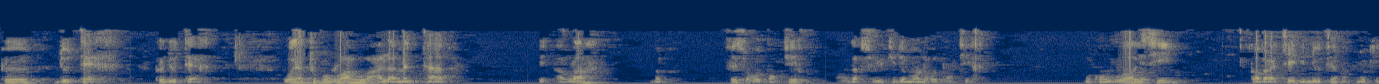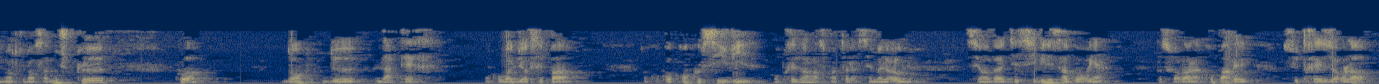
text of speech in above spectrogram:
que de terre, que de terre. Et Allah donc, fait son repentir envers celui qui demande le repentir. Donc on voit ici qu'en vérité, il ne fait donc il n'entre dans sa bouche que quoi? Donc de la terre. Donc on voit déjà que c'est pas donc on comprend que civil auprès d'Allah c'est mal'oun. C'est en vérité civil et ça vaut rien. Parce qu'Allah a comparé ce trésor-là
